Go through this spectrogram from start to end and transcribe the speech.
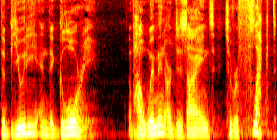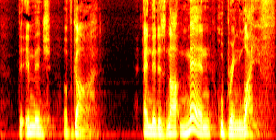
the beauty and the glory of how women are designed to reflect the image of God. And it is not men who bring life,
